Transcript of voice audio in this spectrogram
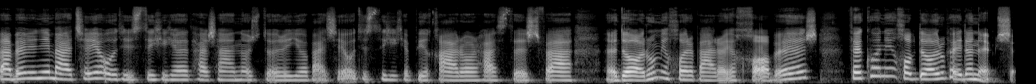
و ببینیم بچه اوتیستیکی که تشنج داره یا بچه اوتیستیکی که بیقرار هستش و دارو می‌خوره برای خوابش فکر کنین خب دارو پیدا نمیشه.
